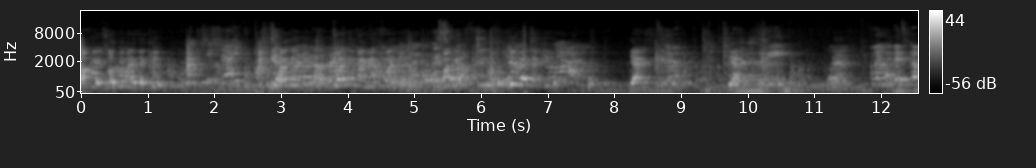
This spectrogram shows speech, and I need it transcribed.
Okay, so give us the cue. 20, 20 minus 20. Okay. Give us the cue. Yes? Yes. Let's go.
